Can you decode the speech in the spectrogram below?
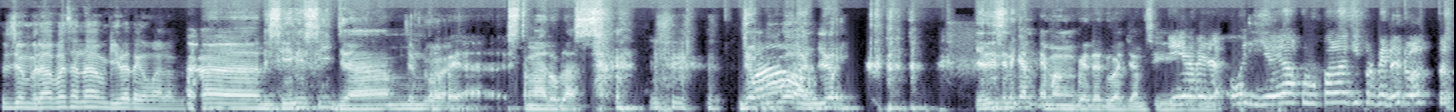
Jam berapa sana? Gila tengah malam. Eh, di sini sih jam, Jam dua. berapa ya? Setengah 12. jam Wow. 2 anjir. Jadi di sini kan emang beda dua jam sih. Iya beda. Oh iya ya aku lupa lagi perbedaan waktu.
